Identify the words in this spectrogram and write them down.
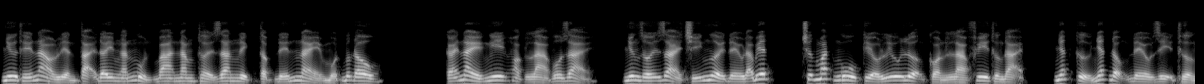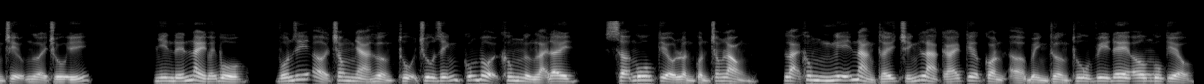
như thế nào liền tại đây ngắn ngủn 3 năm thời gian nghịch tập đến này một bước đâu. Cái này nghi hoặc là vô giải, nhưng giới giải trí người đều đã biết, trước mắt ngu kiểu lưu lượng còn là phi thường đại, nhất cử nhất động đều dị thường chịu người chú ý. Nhìn đến này với bù, vốn dĩ ở trong nhà hưởng thụ Chu Dĩnh cũng vội không ngừng lại đây, sợ ngu kiểu luẩn quẩn trong lòng, lại không nghĩ nàng thấy chính là cái kia còn ở bình thường thu video ngu kiểu.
